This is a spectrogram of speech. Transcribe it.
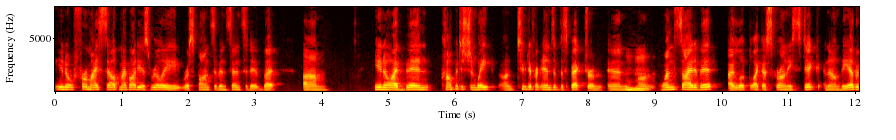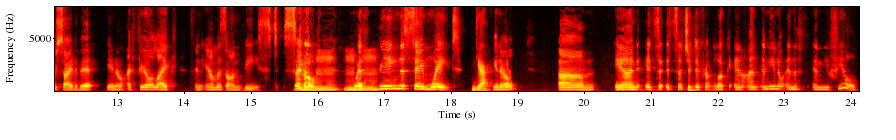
you know, for myself, my body is really responsive and sensitive, but, um, you know, I've been competition weight on two different ends of the spectrum. And mm-hmm. on one side of it, I look like a scrawny stick. And on the other side of it, you know, I feel like an Amazon beast. So mm-hmm, mm-hmm. with being the same weight, yeah, you know, um, and it's it's such a different look, and and, and you know, and the and you feel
